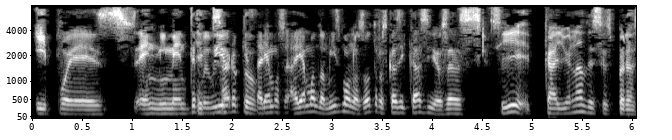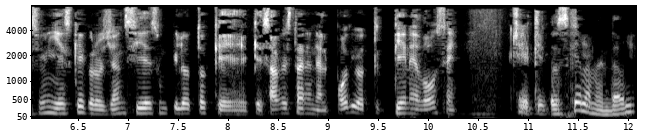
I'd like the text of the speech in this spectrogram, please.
y pues en mi mente pues, yo creo que estaríamos haríamos lo mismo nosotros casi casi. O sea, es... sí cayó en la desesperación y es que Grosjean sí es un piloto que, que sabe estar en el podio. Tiene 12 Sí, que... Pues es que lamentable,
